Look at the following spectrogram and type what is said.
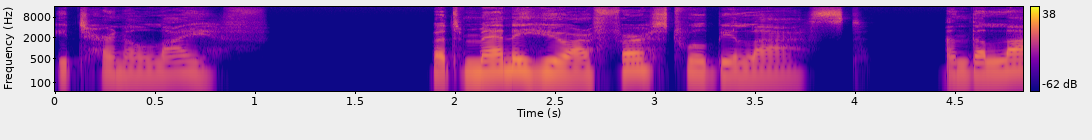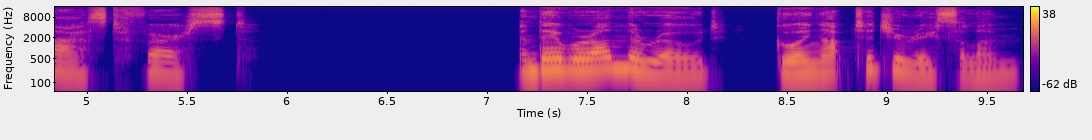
eternal life. But many who are first will be last, and the last first. And they were on the road, going up to Jerusalem,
